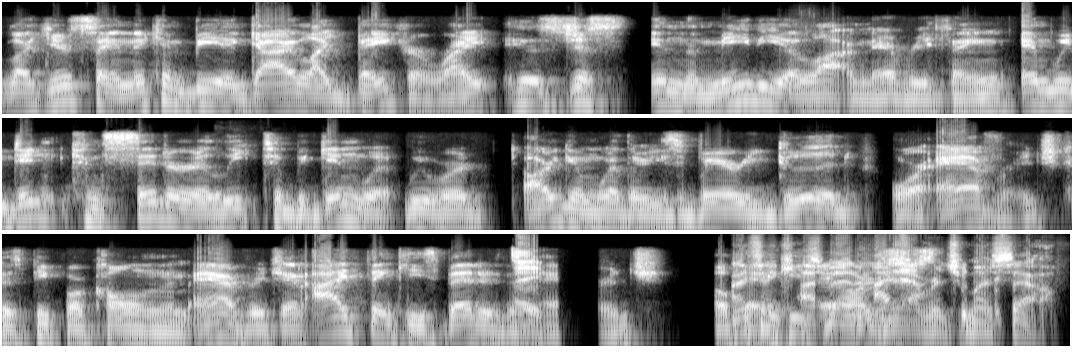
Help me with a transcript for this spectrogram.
like you're saying, it can be a guy like Baker, right? Who's just in the media a lot and everything. And we didn't consider elite to begin with. We were arguing whether he's very good or average because people are calling him average. And I think he's better than Hey. average. Okay. i think he's better than average myself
